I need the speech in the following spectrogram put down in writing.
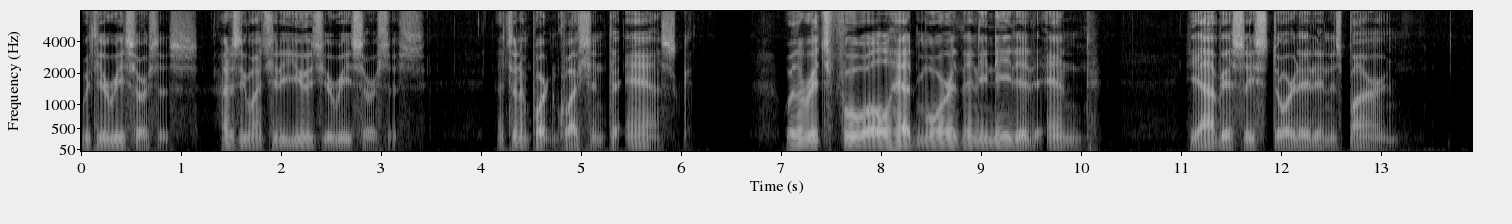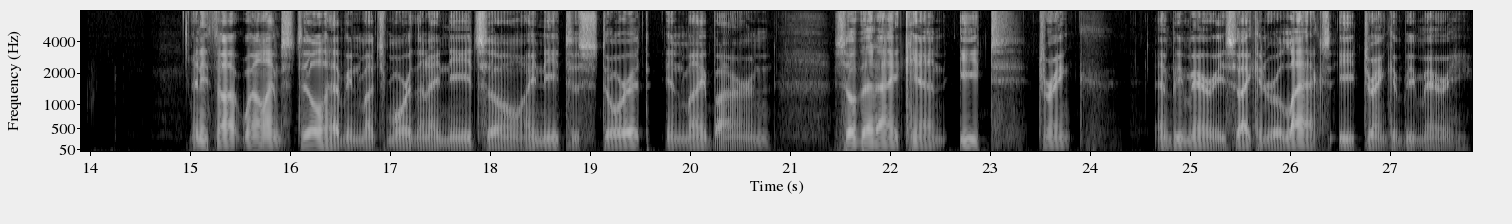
with your resources? How does He want you to use your resources? That's an important question to ask. Well, the rich fool had more than he needed, and he obviously stored it in his barn. And he thought, well, I'm still having much more than I need, so I need to store it in my barn so that I can eat, drink, and be merry, so I can relax, eat, drink, and be merry.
